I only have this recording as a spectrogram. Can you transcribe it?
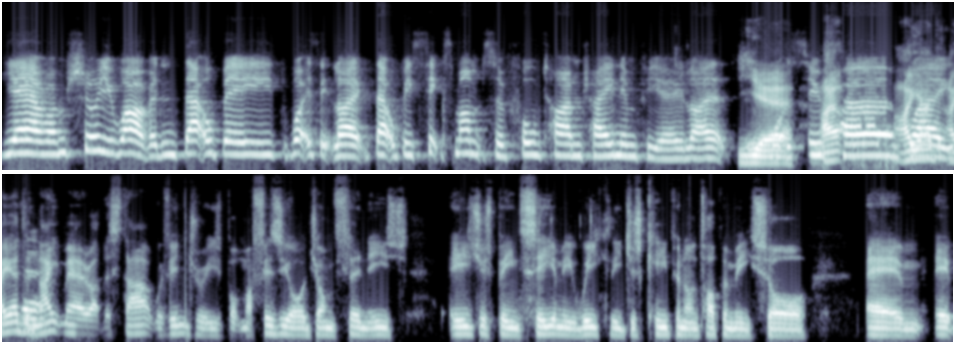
Yeah, I'm sure you are, and that'll be what is it like? That'll be six months of full time training for you. Like, yeah, I, I, had, I had a nightmare at the start with injuries, but my physio John Flynn, he's he's just been seeing me weekly, just keeping on top of me. So um, it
